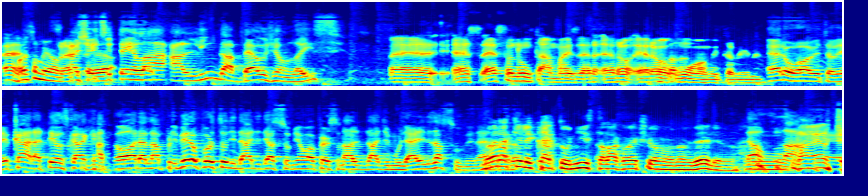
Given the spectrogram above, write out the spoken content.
É, Mais ou menos. A gente É. tem lá a linda Belgian Lace. É, essa, essa não tá mais, era, era, era um homem também, né? Era o homem também. Cara, tem os caras que adoram. Na primeira oportunidade de assumir uma personalidade de mulher, eles assumem, né? Não era aquele cartunista lá, como é que chama o nome dele? Não, O Laerte.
